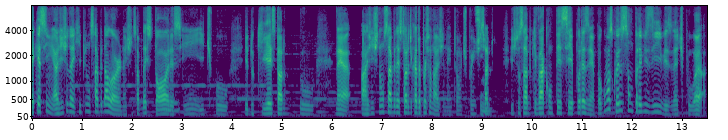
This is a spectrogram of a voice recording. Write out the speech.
É que assim, a gente da equipe não sabe da lore, né? A gente não sabe da história, Uhum. assim, e tipo, e do que é a história do. Né? A gente não sabe da história de cada personagem, né? Então, tipo, a gente Sim. sabe. A gente não sabe o que vai acontecer, por exemplo. Algumas coisas são previsíveis, né? Tipo, a,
